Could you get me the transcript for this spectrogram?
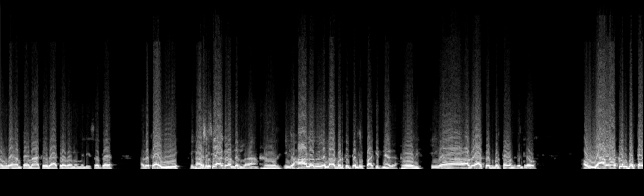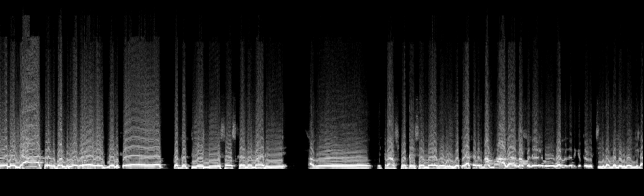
ನಮ್ಗೆ ಅಂತ ನಾಲ್ಕೈದು ಆಕಳ ಅದಾವ ನಮ್ಮಲ್ಲಿ ಸದ ಅದಕ್ಕಾಗಿ ಈಗ ಜರ್ಸಿ ಆಕಳ ಅಂದ್ರಲ್ಲ ಈಗ ಈಗ ಹಾಲದು ಎಲ್ಲಾ ಬರ್ತೈತಲ್ರಿ ಪಾಕಿಟ್ನ್ಯಾಗ. ಈಗ ಅವೇ ಆಕಳದ್ ಬರ್ತಾವ ಅಂದ್ರೇನ್ರಿ ಅವು? ಅವು ಯಾವ ಆಕಳದ್ ಬರ್ತಾವೇನೋ ಯಾವ ಆಕಳದ್ ಬಂದ್ರು ಅದು ವೈಜ್ಞಾನಿಕ ಪದ್ಧತಿಯಲ್ಲಿ ಸಂಸ್ಕರಣೆ ಮಾಡಿ ಅದು ಟ್ರಾನ್ಸ್ಪೋರ್ಟೇಶನ್ ಒಳಗೆ ಉಳಿಬೇಕು. ಯಾಕಂದ್ರೆ ನಮ್ಮ ಹಾಲ ನಮ್ಮ ಮನೆಯಾಗ ಒಂದ್ ದಿನಕ್ಕಿಂತ ಹೆಚ್ಚಿಗೆ ನಮ್ಮಲ್ಲಿ ಉಳಿಯಂಗಿಲ್ಲ.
